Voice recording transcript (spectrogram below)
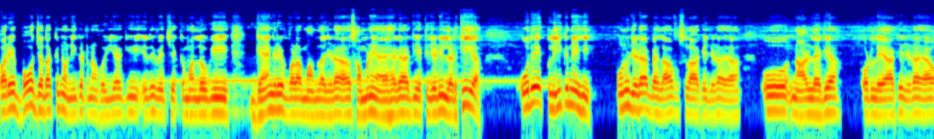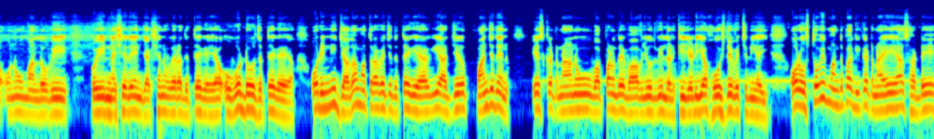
ਪਰ ਇਹ ਬਹੁਤ ਜ਼ਿਆਦਾ ਘਿਨੌਣੀ ਘਟਨਾ ਹੋਈ ਹੈ ਕਿ ਇਹਦੇ ਵਿੱਚ ਇੱਕ ਮੰਨ ਲਓ ਕਿ ਗੈਂਗ ਰੇਪ ਵਾਲਾ ਮਾਮਲਾ ਜਿਹੜਾ ਉਹ ਸਾਹਮਣੇ ਆਇਆ ਹੈਗਾ ਕਿ ਇੱਕ ਜਿਹੜੀ ਲੜਕੀ ਆ, ਉਹਦੇ ਕਲੀਕ ਨੇ ਹੀ ਉਹਨੂੰ ਜਿਹੜਾ ਬਹਿਲਾ ਫੁਸਲਾ ਕੇ ਜਿਹੜਾ ਆ, ਉਹ ਨਾਲ ਲੈ ਗਿਆ ਔਰ ਲਿਆ ਕੇ ਜਿਹੜਾ ਆ, ਉਹਨੂੰ ਮੰਨ ਲਓ ਵੀ ਕੋਈ ਨਸ਼ੇ ਦੇ ਇੰਜੈਕਸ਼ਨ ਵਗੈਰਾ ਦਿੱਤੇ ਗਏ ਆ, ਓਵਰਡੋਜ਼ ਦਿੱਤੇ ਗਏ ਆ ਔਰ ਇੰਨੀ ਜ਼ਿਆਦਾ ਮਾਤਰਾ ਵਿੱਚ ਦਿੱਤੇ ਗਏ ਆ ਕਿ ਅੱਜ 5 ਦਿਨ ਇਸ ਘਟਨਾ ਨੂੰ ਵਾਪਰਨ ਦੇ ਬਾਵਜੂਦ ਵੀ ਲੜਕੀ ਜਿਹੜੀ ਆ ਹੋਸ਼ ਦੇ ਵਿੱਚ ਨਹੀਂ ਆਈ। ਔਰ ਉਸ ਤੋਂ ਵੀ ਮੰਦਭਾਗੀ ਘਟਨਾ ਇਹ ਆ, ਸਾਡੇ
